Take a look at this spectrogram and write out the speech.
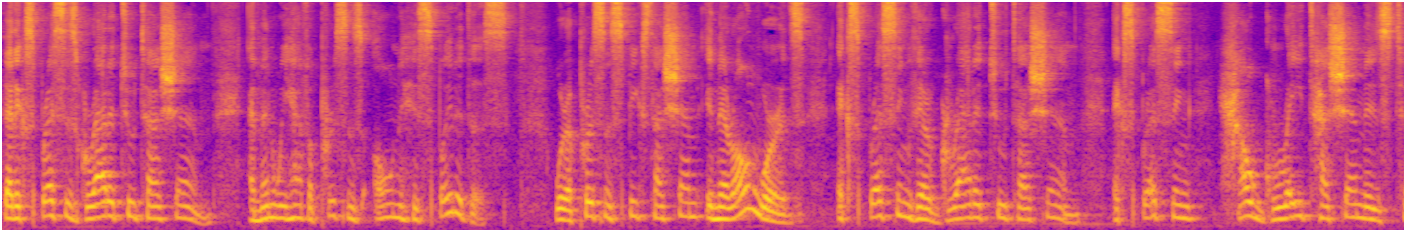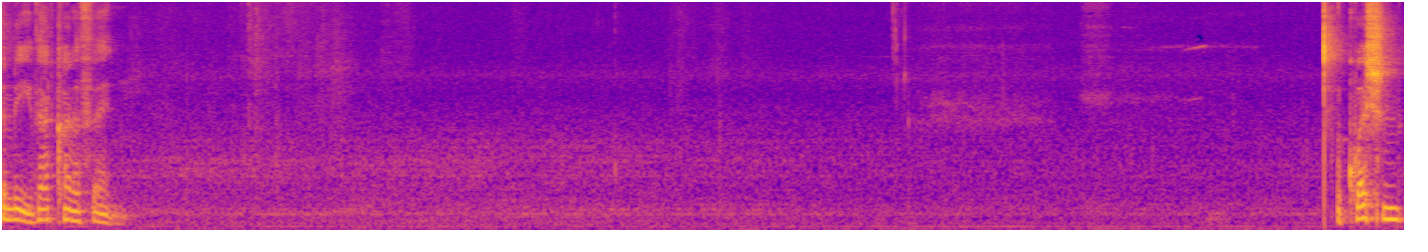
that expresses gratitude to Hashem. And then we have a person's own Hisbodedus, where a person speaks to Hashem in their own words, expressing their gratitude to Hashem, expressing how great Hashem is to me, that kind of thing. Question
